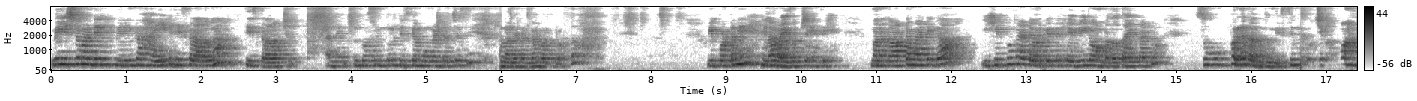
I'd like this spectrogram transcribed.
మీ ఇష్టం అండి. మీరు ఇంకా హైకి తీసుకురావాలన్నా తీసుకురావచ్చు. అండ్ ఇంకో సింపుల్ ఫిజికల్ మూమెంట్ వచ్చేసి మన డబ్బల్ వర్కౌట్తో మీ పొట్టని ఇలా రైజ్ అప్ చేయండి. మనకు ఆటోమేటిక్గా ఈ హిప్ ఫ్యాట్ ఎవరికైతే హెవీగా ఉంటుందో థై ఫ్యాట్ సూపర్గా తగ్గుతుంది. సింపుల్ వన్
